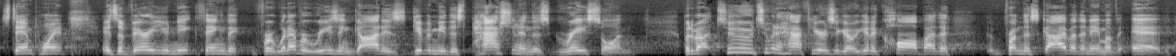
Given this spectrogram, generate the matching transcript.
standpoint. It's a very unique thing that, for whatever reason, God has given me this passion and this grace on. But about two, two and a half years ago, I get a call by the, from this guy by the name of Ed.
